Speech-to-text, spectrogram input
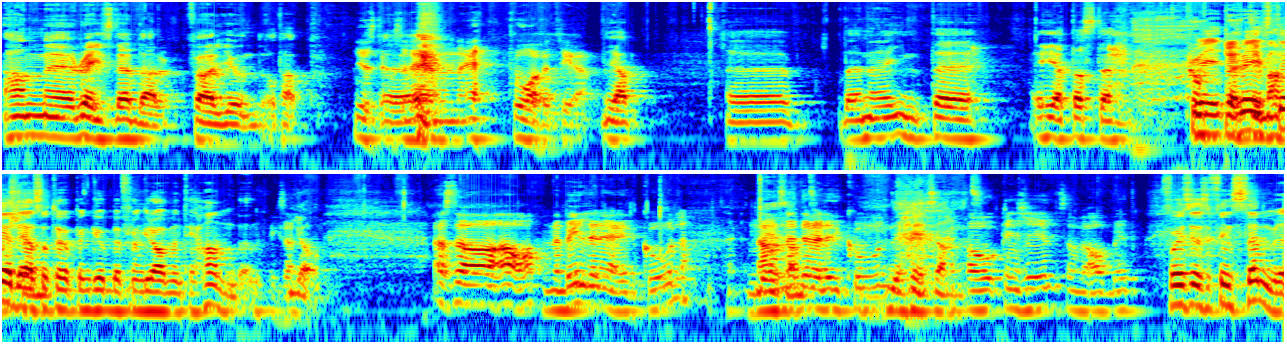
han eh, race deadar för Jund och tapp. Just det, så det är en 1, 2 över 3. Ja. Eh, den är inte det hetaste kortet i Race matchen. Dead är alltså att ta upp en gubbe från graven till handen. Exakt. Ja, Alltså ja, men bilden är väldigt cool. Namnet är, väldigt cool. det är sant. Oakenshield som är Hobbit. Får vi se så det finns sämre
